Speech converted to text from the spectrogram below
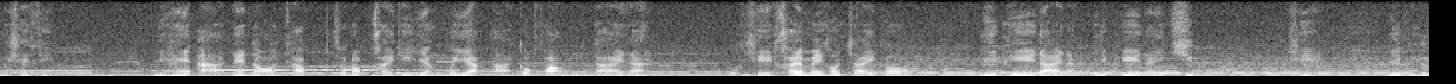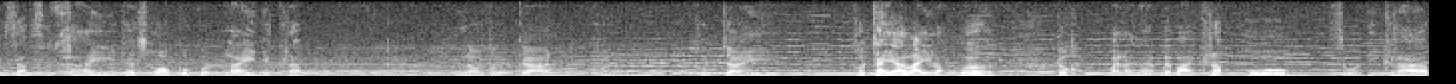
ไม่ใช่สิ มีให้อ่านแน่นอนครับสำหรับใครที่ยังไม่อยากอ่านก็ฟังได้นะ โอเค ใครไม่เข้าใจก็รีเพย์ได้นะ รีเพย์ในคลิป โอเค อย่าลืมซับสไครต์ถ้าชอบก็กดไลค์นะครับ เราต้องการคนเข้าใจเข้าใจอะไรเราเฮ้อก็ไปแล้วนะ บ๊ายบายครับผม สวัสดีครับ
